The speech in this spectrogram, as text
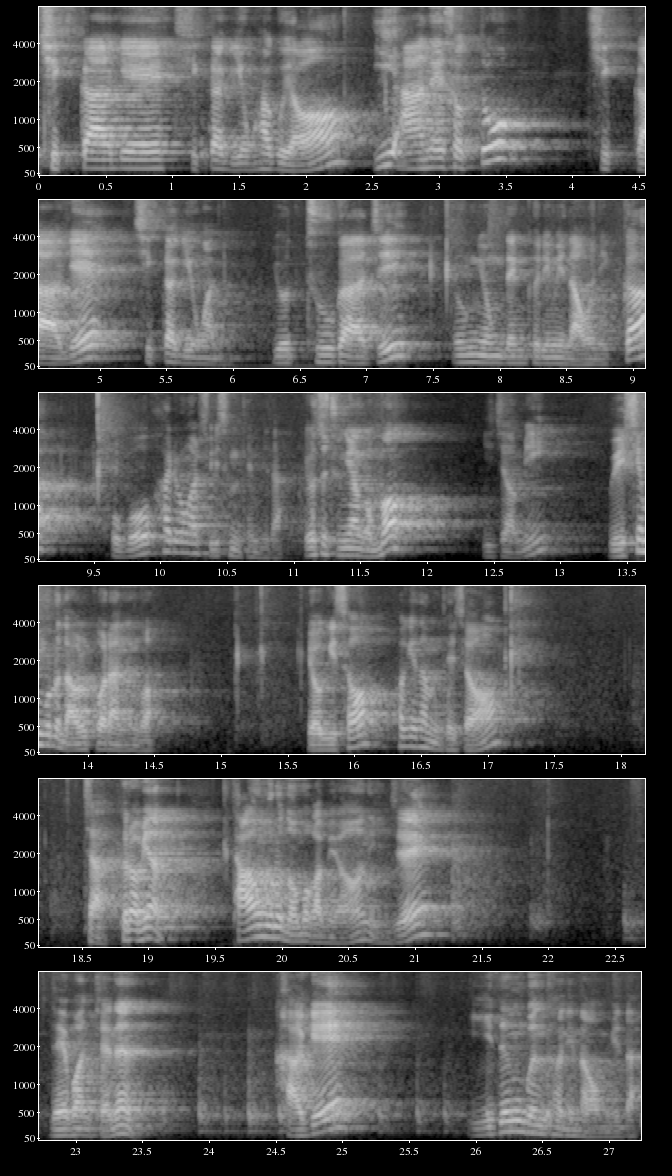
직각의 직각 이용하고요. 이 안에서 또 직각의 직각 이용하는 요 두 가지 응용된 그림이 나오니까 그거 활용할 수 있으면 됩니다. 여기서 중요한 건 뭐? 이 점이 외심으로 나올 거라는 거. 여기서 확인하면 되죠. 자, 그러면 다음으로 넘어가면 이제 네 번째는 각의 이등분선이 나옵니다.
